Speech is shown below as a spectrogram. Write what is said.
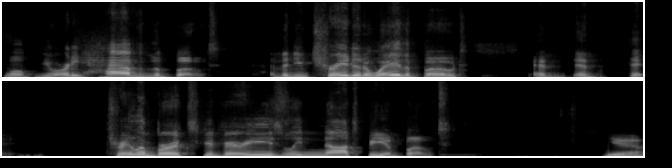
Well, you already have the boat, and then you traded away the boat, and and it, Treylon Burks could very easily not be a boat. Yeah.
